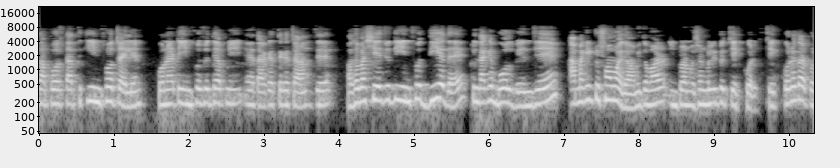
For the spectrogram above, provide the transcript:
সাপোজ তার থেকে ইনফো চাইলেন, কোনো একটা ইনফো যদি আপনি তার কাছ থেকে চান যে, অথবা সে যদি ইনফো দিয়ে দেয় তাকে বলবেন যে, আমাকে একটু সময় দাও, আমি তোমার ইনফরমেশনগুলো একটু চেক করি চেক করে তারপর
